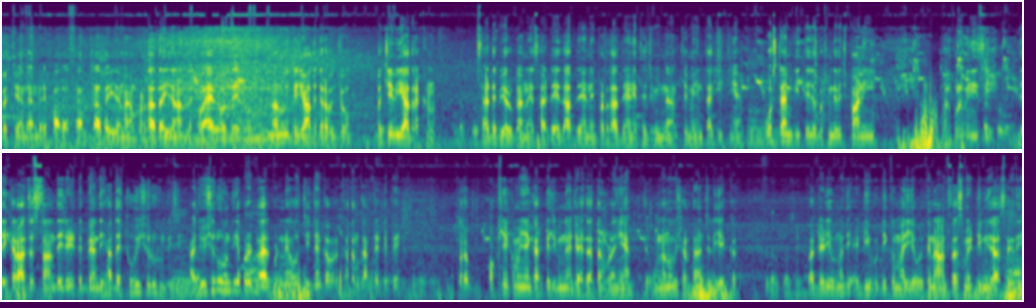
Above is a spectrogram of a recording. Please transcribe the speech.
ਬੱਚਿਆਂ ਦਾ ਮੇਰੇ ਫਾਦਰ ਸਾਹਿਬ ਦਾਦਾ ਜੀ ਦਾ ਨਾਮ ਪੜਦਾਦਾ ਜੀ ਦਾ ਨਾਮ ਲਿਖਵਾਇਆ ਹੋਇਆ ਤੇ ਉਹਨਾਂ ਨੂੰ ਇੱਕ ਯਾਦਗਾਰ ਵਜੋਂ ਬੱਚੇ ਵੀ ਯਾਦ ਰੱਖਣ। ਸਾਡੇ ਬਜ਼ੁਰਗਾਂ ਨੇ ਸਾਡੇ ਦਾਦਿਆਂ ਨੇ ਪੜਦਾਦਿਆਂ ਨੇ ਇੱਥੇ ਜ਼ਮੀਨਾਂ ਤੇ ਮਿਹਨਤਾਂ ਕੀਤੀਆਂ। ਉਸ ਟਾਈਮ ਕੀਤੇ ਜੋ ਬਠਿੰਡੇ ਵਿੱਚ ਪਾਣੀ ਬਿਲਕੁਲ ਵੀ ਨਹੀਂ ਸੀ। ਤੇ ਇੱਕ ਰਾਜਸਥਾਨ ਦੇ ਜਿਹੜੀ ਟਿੱਬਿਆਂ ਦੀ ਹੱਦ ਇੱਥੋਂ ਹੀ ਸ਼ੁਰੂ ਹੁੰਦੀ ਸੀ। ਅੱਜ ਵੀ ਸ਼ੁਰੂ ਹੁੰਦੀ ਹੈ ਪਰ ਡਿਵੈਲਪਮੈਂਟ ਨੇ ਉਹ ਚੀਜ਼ਾਂ ਕਵਰ ਖਤਮ ਕਰਤੇ ਟਿੱਬੇ। ਪਰ ਔਖੀਆਂ ਕਮਾਈਆਂ ਕਰਕੇ ਜ਼ਮੀਨਾਂ ਜਾਇਦਾਦਾਂ ਬਣਾਈਆਂ ਤੇ ਉਹਨਾਂ ਨੂੰ ਵੀ ਸ਼ਰਧਾਂਜਲੀ ਇੱਕ ਬਿਲਕੁਲ ਸਹੀ। ਪਰ ਜਿਹੜੀ ਉਹਨਾਂ ਦੀ ਐਡੀ ਵੱਡੀ ਕਮਾਈ ਹੈ ਉਹ ਇੱਕ ਨਾਮ 'ਚ ਤਾਂ ਸਮੇਟੀ ਨਹੀਂ ਜਾ ਸਕਦੀ।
